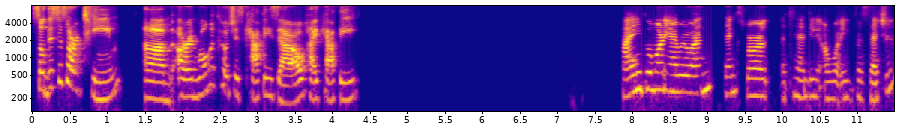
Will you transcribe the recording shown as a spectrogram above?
So this is our team. Um, our enrollment coach is Kathy Zhao. Hi, Kathy. Hi, good morning, everyone. Thanks for attending our info session.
